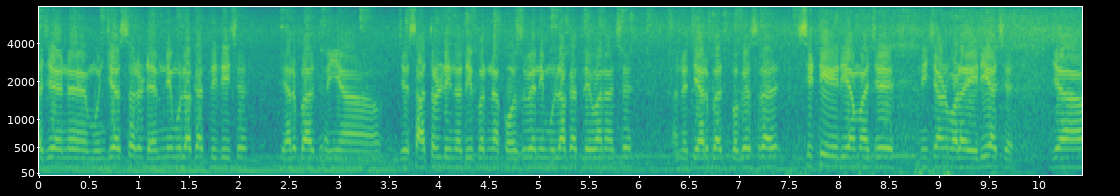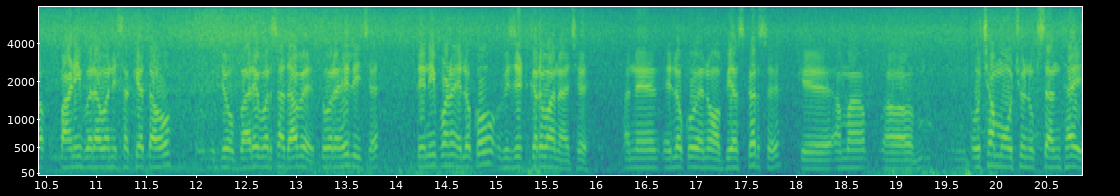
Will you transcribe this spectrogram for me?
આજે એને મુંજિયાસર ડેમની મુલાકાત લીધી છે. ત્યારબાદ અહીંયા જે સાતરડી નદી પરના કોઝવેની મુલાકાત લેવાના છે. અને ત્યારબાદ બગસરા સિટી એરિયામાં જે નીચાણવાળા એરિયા છે, જ્યાં પાણી ભરાવાની શક્યતાઓ, જો ભારે વરસાદ આવે તો રહેલી છે, તેની પણ એ લોકો વિઝિટ કરવાના છે. અને એ લોકો એનો અભ્યાસ કરશે કે આમાં ઓછામાં ઓછું નુકસાન થાય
